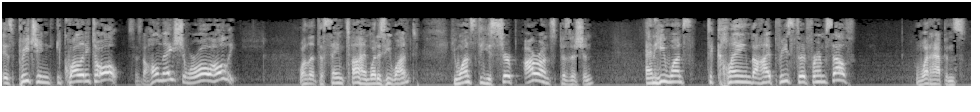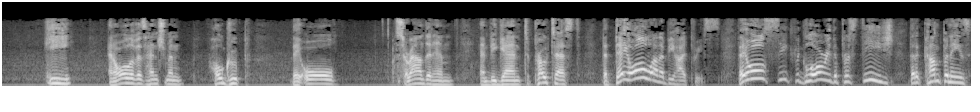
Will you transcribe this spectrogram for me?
is preaching equality to all. He says the whole nation, we're all holy. Well, at the same time, what does he want? He wants to usurp Aaron's position, and he wants to claim the high priesthood for himself. And what happens? He and all of his henchmen, whole group, they all surrounded him and began to protest that they all want to be high priests. They all seek the glory, the prestige that accompanies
